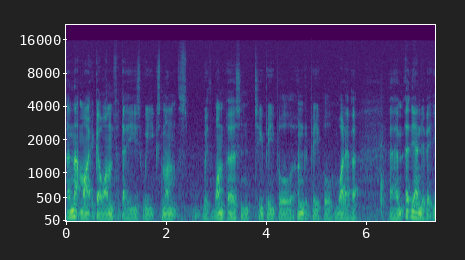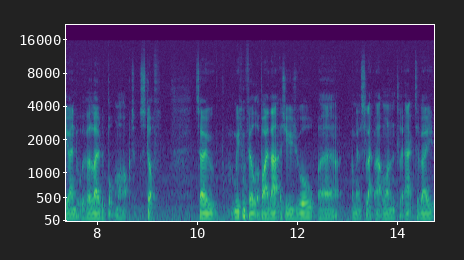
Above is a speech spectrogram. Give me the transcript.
and that might go on for days, weeks, months, with one person, two people, a hundred people, whatever. Um, at the end of it, you end up with a load of bookmarked stuff. So we can filter by that as usual. Uh, I'm going to select that one, click activate,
